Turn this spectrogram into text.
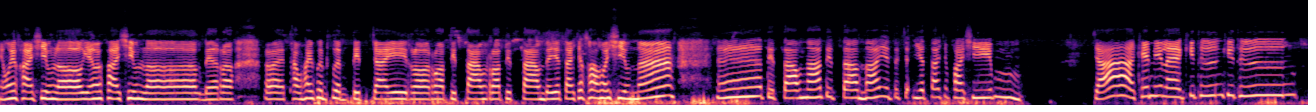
ยังไม่พาชิมหรอก ยังไม่พาชิมหรอกเดี๋ยวเราเราทำให้เพื่อนๆติดใจ รอรอติดตาม รอติดตามเดี๋ยวยายตาจะพามาชิมนะเออติดตามนะ ติดตามนะยายตาจะยายตาจะพาชิมจ้าแค่นี้แหละคิดถึงคิดถึง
